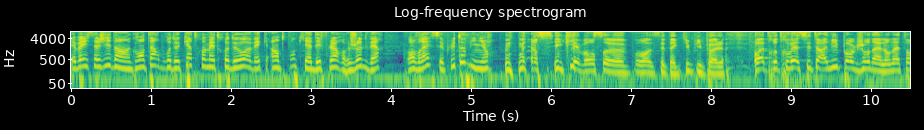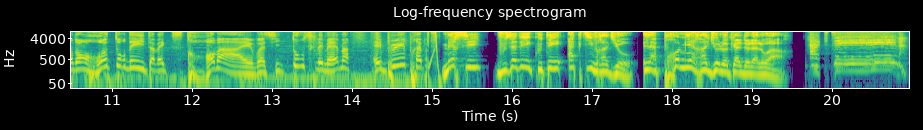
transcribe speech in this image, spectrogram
eh ben il s'agit d'un grand arbre de 4 mètres de haut avec un tronc qui a des fleurs jaune-vert. En vrai, c'est plutôt mignon. Merci Clémence euh, pour cette Actu People. On va te retrouver à 7h30 pour le journal. En attendant, retour des hits avec Stromae. Et voici tous les mêmes. Et puis, prépare. Merci, vous avez écouté Active Radio, la première radio locale de la Loire. Active.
